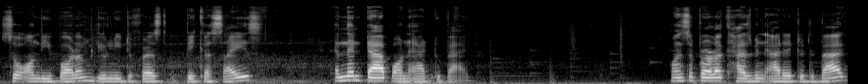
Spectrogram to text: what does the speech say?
So on the bottom you'll need to first pick a size and then tap on add to bag. Once the product has been added to the bag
